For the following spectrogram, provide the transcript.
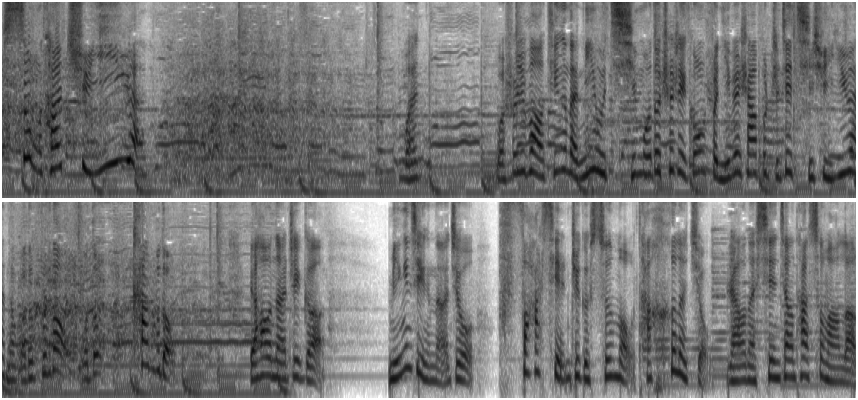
送他去医院。我我说句不好听的，你有骑摩托车这功夫，你为啥不直接骑去医院呢？我都不知道，我都看不懂。然后呢，这个民警呢就。发现这个孙某他喝了酒，然后呢，先将他送往了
